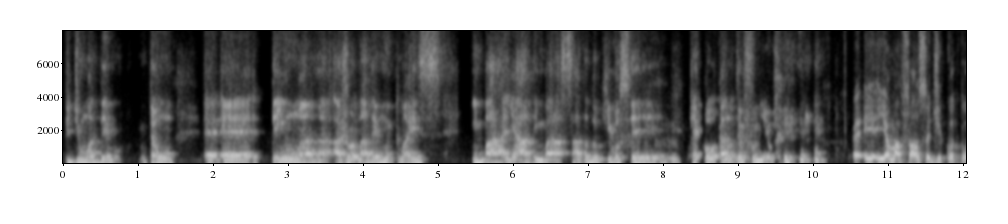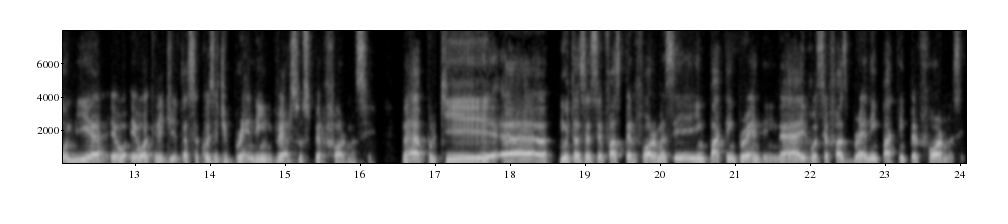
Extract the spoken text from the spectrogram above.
pedir uma demo. Então, é, é, tem uma. A jornada é muito mais embaralhada, embaraçada do que você uhum. quer colocar no teu funil. É, e, é uma falsa dicotomia, eu, eu acredito, essa coisa de branding versus performance. Né? Porque é, muitas vezes você faz performance e impacta em branding, né? E você faz branding e impacta em performance.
